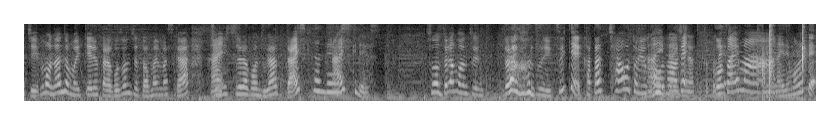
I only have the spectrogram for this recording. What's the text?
たちもう何度も言っているからご存知だと思いますが、はい。中日ドラゴンズが大好きなんです、大好きです。そのドラゴンズドラゴンズについて語っちゃおうというコはいーナーでございま噛まないでもろて。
